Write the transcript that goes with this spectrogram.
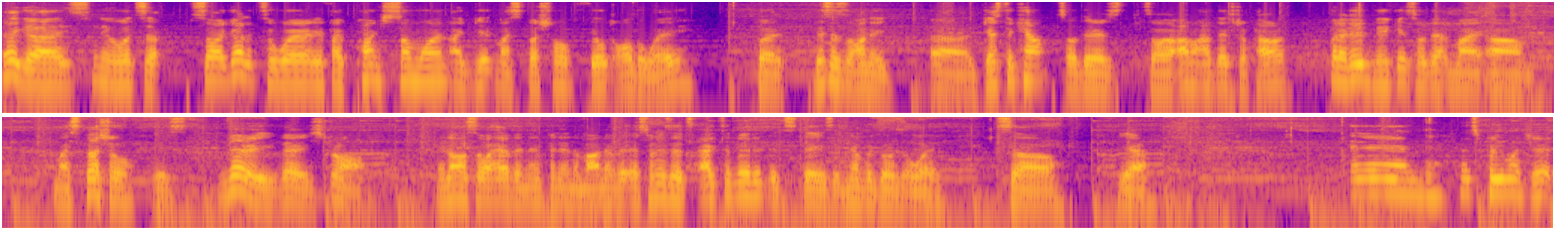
Hey guys, anyway, what's up? So I got it to where if I punch someone, I get my special filled all the way. But this is on a uh, guest account, so there's so I don't have the extra power. But I did make it so that my um my special is very very strong, and also I have an infinite amount of it. As soon as it's activated, it stays. It never goes away. So yeah, and that's pretty much it.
